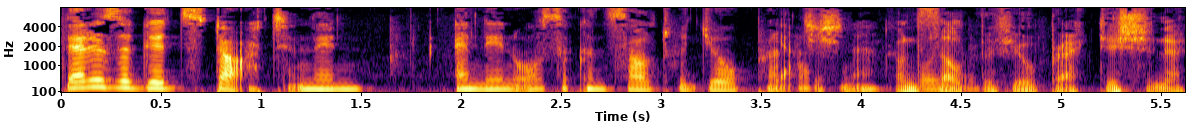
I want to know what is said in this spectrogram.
That is a good start, and then and then also consult with your practitioner. consult with your practitioner.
